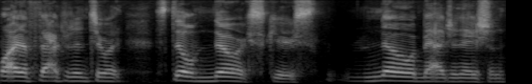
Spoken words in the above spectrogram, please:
might have factored into it. Still no excuse, no imagination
